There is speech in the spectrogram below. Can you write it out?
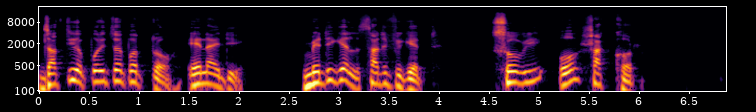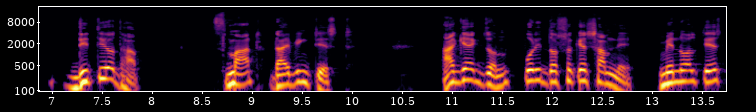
জাতীয় পরিচয়পত্র, এনআইডি, মেডিকেল সার্টিফিকেট, ছবি ও স্বাক্ষর। দ্বিতীয় ধাপ, স্মার্ট ড্রাইভিং টেস্ট। আগে একজন পরিদর্শকের সামনে ম্যানুয়াল টেস্ট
